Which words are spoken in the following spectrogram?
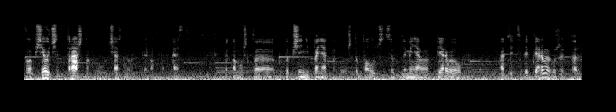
Вообще очень страшно было участвовать в первом подкасте. Потому что вообще непонятно было, что получится. Для меня первый опыт. А для тебя первый уже тоже?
